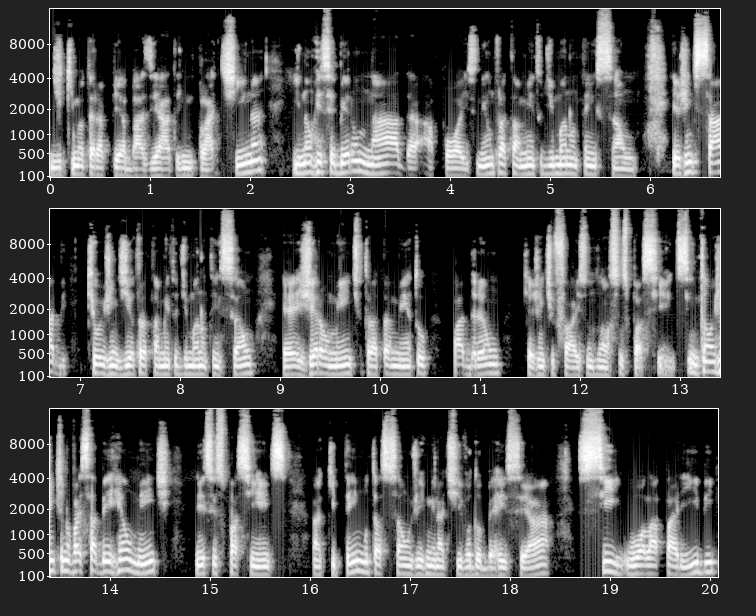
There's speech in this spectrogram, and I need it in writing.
de quimioterapia baseada em platina e não receberam nada após, nenhum tratamento de manutenção. E a gente sabe que hoje em dia o tratamento de manutenção é geralmente o tratamento padrão que a gente faz nos nossos pacientes. Então a gente não vai saber realmente nesses pacientes ah, que têm mutação germinativa do BRCA se o olaparib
